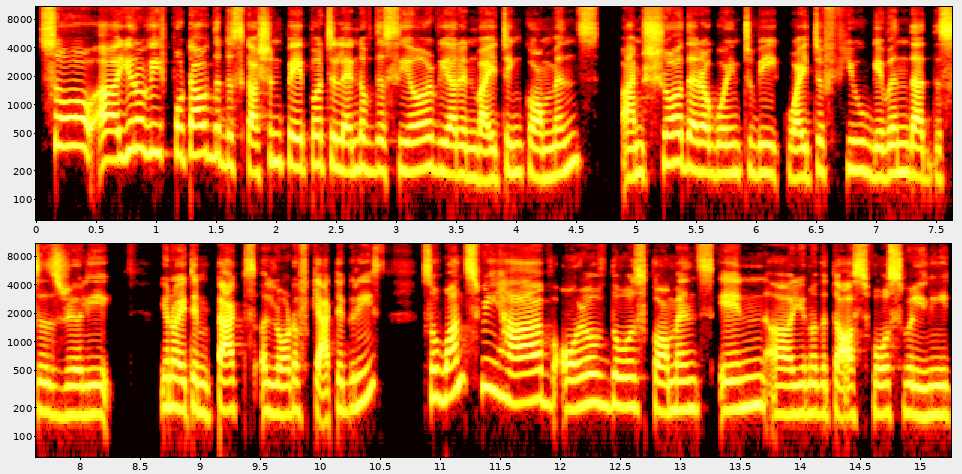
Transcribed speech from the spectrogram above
So, uh, you know, we've put out the discussion paper till end of this year. We are inviting comments. I'm sure there are going to be quite a few, given that this is really, you know, it impacts a lot of categories. So once we have all of those comments in, uh, you know, the task force will need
